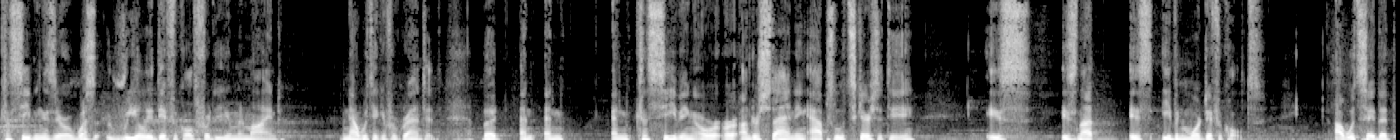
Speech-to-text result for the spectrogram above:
conceiving zero, was really difficult for the human mind. Now we take it for granted, but and and and conceiving or, or understanding absolute scarcity is is not is even more difficult. I would say that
